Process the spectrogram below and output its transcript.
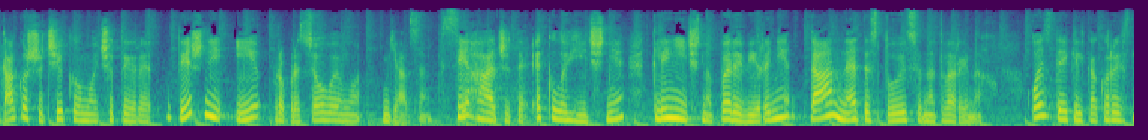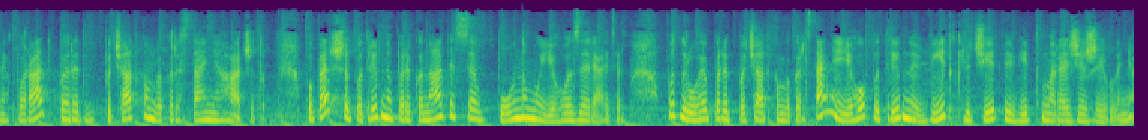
також очікуємо 4 тижні і пропрацьовуємо м'язи. Всі гаджети екологічні, клінічно перевірені та не тестуються на тваринах. Ось декілька корисних порад перед початком використання гаджету. По-перше, потрібно переконатися в повному його заряді. По-друге, перед початком використання його потрібно відключити від мережі живлення.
